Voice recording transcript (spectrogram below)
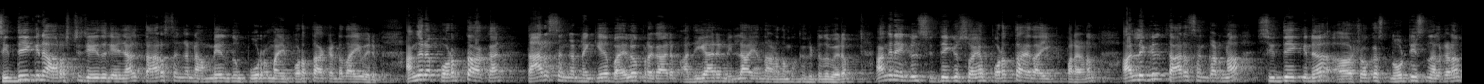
സിദ്ദീഖിനെ അറസ്റ്റ് ചെയ്തു കഴിഞ്ഞാൽ താരസംഘടന അമ്മയിൽ നിന്നും പൂർണമായും പുറത്താക്കേണ്ടതായി വരും. അങ്ങനെ പുറത്താക്കാൻ താരസംഘടനയ്ക്ക് ബയലോ പ്രകാരം അധികാരമില്ല എന്നാണ് നമുക്ക് കിട്ടുന്ന വിവരം. അങ്ങനെയെങ്കിൽ സിദ്ദീഖ് സ്വയം പുറത്തായതായി പറയണം. അല്ലെങ്കിൽ താരസംഘടന സിദ്ദീഖിന് ഷോക്കസ് നോട്ടീസ് നൽകണം.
